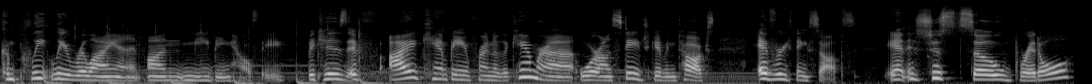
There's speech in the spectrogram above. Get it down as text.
completely reliant on me being healthy. Because if I can't be in front of the camera or on stage giving talks, everything stops. and it's just so brittle.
